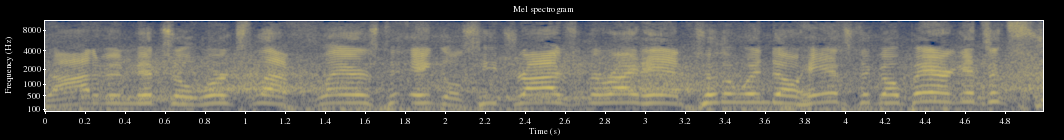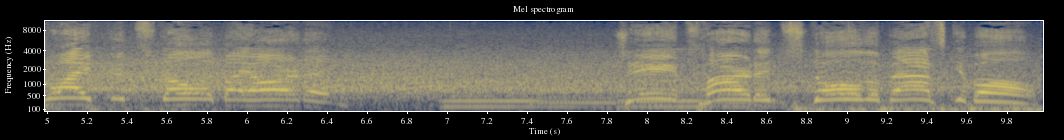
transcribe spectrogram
Donovan Mitchell works left, flares to Ingles. He drives with the right hand to the window, hands to Gobert, gets it swiped and stolen by Harden. James Harden stole the basketball.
